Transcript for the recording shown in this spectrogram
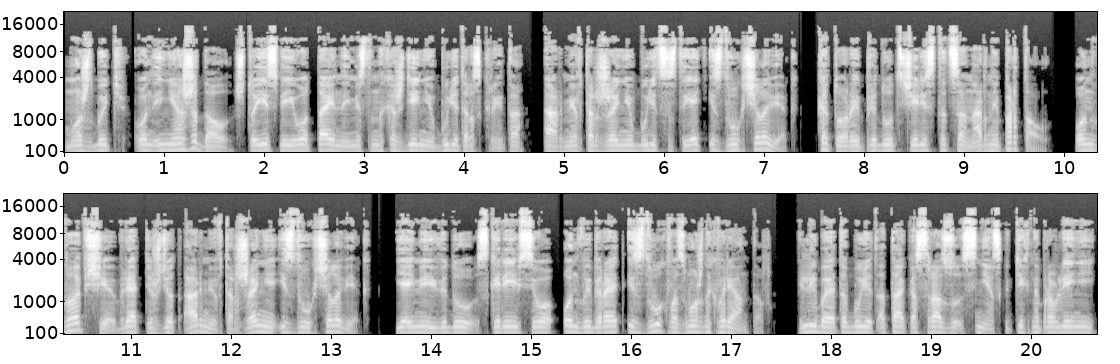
Может быть, он и не ожидал, что если его тайное местонахождение будет раскрыто, армия вторжения будет состоять из двух человек, которые придут через стационарный портал. Он вообще вряд ли ждет армию вторжения из двух человек. Я имею в виду, скорее всего, он выбирает из двух возможных вариантов. Либо это будет атака сразу с нескольких направлений,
